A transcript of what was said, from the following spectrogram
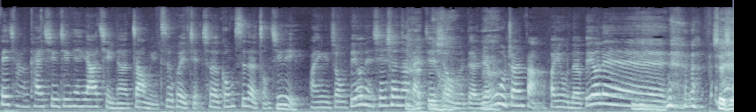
非常开心，今天邀请呢兆闵智慧检测公司的总经理欢迎中 Billion 先生呢 来接受我们的人物专访，欢迎我们的 Billion，、嗯、谢谢，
